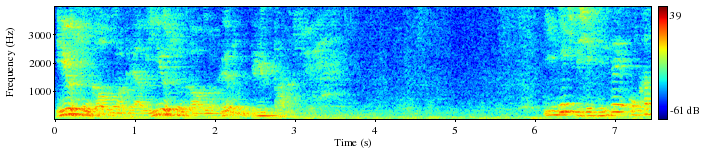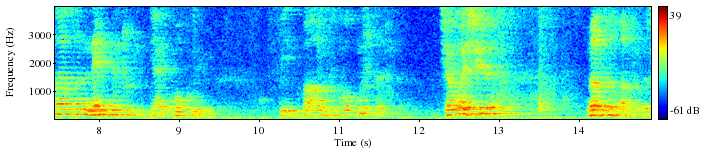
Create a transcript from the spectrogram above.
yiyorsun kavurma pilavı, yiyorsun kavurma pilavı büyük para tutuyor. İlginç bir şekilde o kadar da nemde tut yani kokmuyor. Bir bazısı kokmuş da çamaşır nasıl asılır?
